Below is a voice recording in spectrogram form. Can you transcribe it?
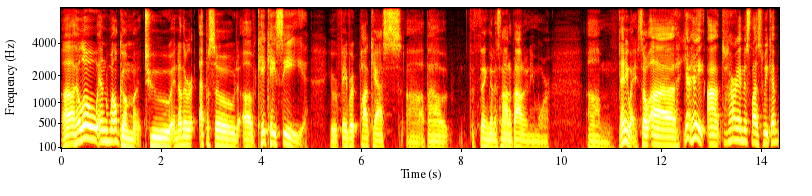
Uh, hello and welcome to another episode of KKC, your favorite podcasts uh, about the thing that it's not about anymore. Um, anyway, so uh, yeah, hey, uh, sorry I missed last week. I've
